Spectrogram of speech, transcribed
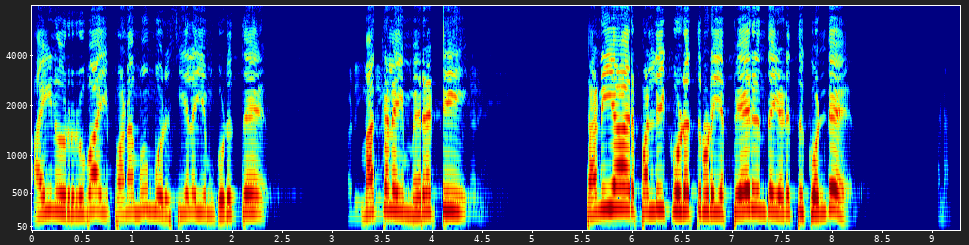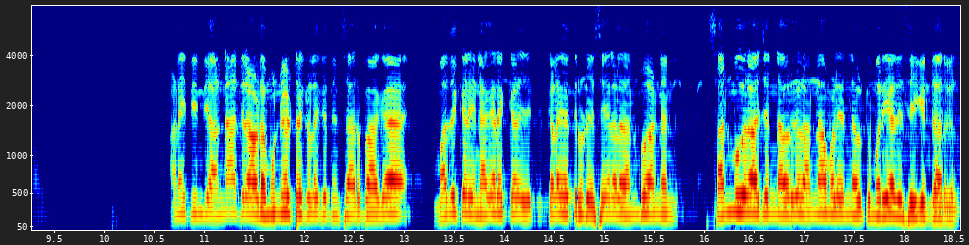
ஐநூறு ரூபாய் பணமும் ஒரு சீலையும் கொடுத்து மக்களை மிரட்டி தனியார் பள்ளிக்கூடத்தினுடைய பேருந்தை எடுத்துக்கொண்டு அனைத்து இந்திய அண்ணா திராவிட முன்னேற்ற கழகத்தின் சார்பாக மதுக்கரை நகர கழ- கழகத்தினுடைய செயலாளர் அன்பு அண்ணன் சண்முகராஜன் அவர்கள் அண்ணாமலை அண்ணாவுக்கு மரியாதை செய்கின்றார்கள்.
